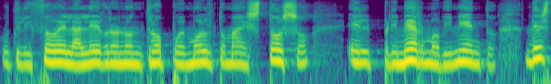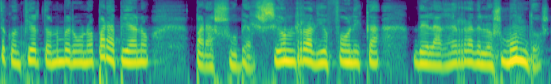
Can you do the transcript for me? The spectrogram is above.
utilizó el Allegro non troppo e molto maestoso el primer movimiento de este concierto número uno para piano para su versión radiofónica de la Guerra de los Mundos.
